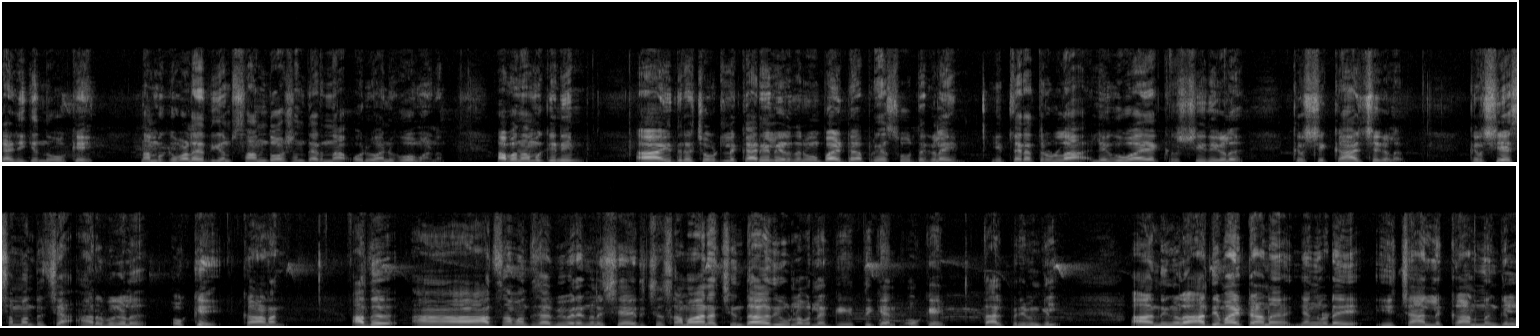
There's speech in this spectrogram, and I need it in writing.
കഴിക്കുന്നതും ഒക്കെ നമുക്ക് വളരെയധികം സന്തോഷം തരുന്ന ഒരു അനുഭവമാണ്. അപ്പോൾ നമുക്കിനി ആ, ഇതിന്റെ ചുവട്ടിൽ കരയിലിടുന്നതിന് മുമ്പായിട്ട് പ്രിയ സുഹൃത്തുക്കളെ ഇത്തരത്തിലുള്ള ലഘുവായ കൃഷി രീതികൾ കൃഷി കാഴ്ചകൾ കൃഷിയെ സംബന്ധിച്ച അറിവുകൾ ഒക്കെ കാണാൻ അത് അത് സംബന്ധിച്ച വിവരങ്ങൾ ശേഖരിച്ച് സമാന ചിന്താഗതി ഉള്ളവരിലേക്ക് എത്തിക്കാൻ ഒക്കെ താല്പര്യമെങ്കിൽ നിങ്ങൾ ആദ്യമായിട്ടാണ് ഞങ്ങളുടെ ഈ ചാനൽ കാണുന്നെങ്കിൽ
